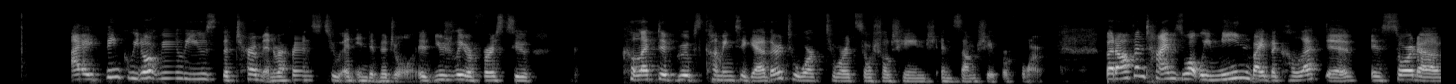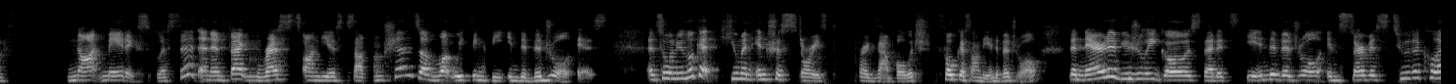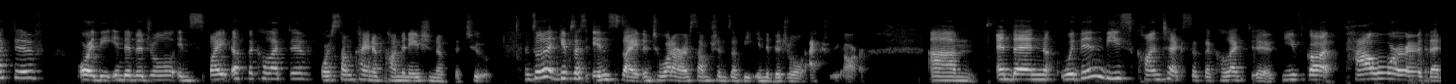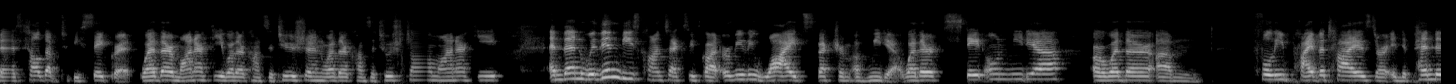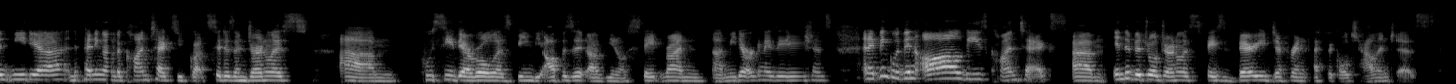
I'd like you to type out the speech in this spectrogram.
I think we don't really use the term in reference to an individual. It usually refers to collective groups coming together to work towards social change in some shape or form. But oftentimes what we mean by the collective is sort of not made explicit and in fact rests on the assumptions of what we think the individual is. And so when you look at human interest stories, for example, which focus on the individual, the narrative usually goes that it's the individual in service to the collective or the individual in spite of the collective or some kind of combination of the two. And so that gives us insight into what our assumptions of the individual actually are. Um, and then within these contexts of the collective, you've got power that is held up to be sacred, whether monarchy, whether constitution, whether constitutional monarchy. And then within these contexts, you've got a really wide spectrum of media, whether state-owned media or whether um, fully privatized or independent media. And depending on the context, you've got citizen journalists um, who see their role as being the opposite of you know, state-run uh, media organizations. And I think within all these contexts, um, individual journalists face very different ethical challenges.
